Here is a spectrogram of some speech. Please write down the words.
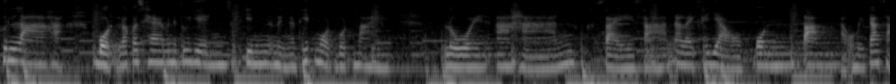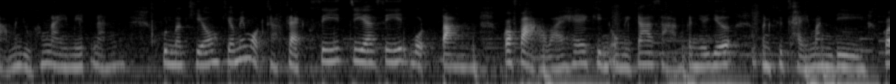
ขึ้นลาค่ะบดแล้วก็แช่ไว้ในตู้เย็นจะกินหนึ่งอาทิตย์หมดบดใหม่โรยอาหารใส่สารอะไรเขย่าปนตำโอเมก้า 3 มันอยู่ข้างในเม็ดนั้น คุณมาเคี้ยวเคี้ยวไม่หมดค่ะแฟลกซีดเจียซีดบดตำก็ฝากเอาไว้ให้กินโอเมก้า 3 กันเยอะๆ มันคือไขมันดี ก็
